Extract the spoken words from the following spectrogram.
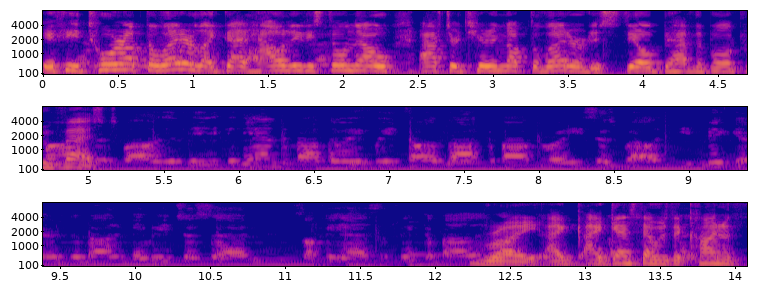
if he tore up the letter like that, how did he still know after tearing up the letter to still have the bulletproof vest? Well, in the, end, about the way we tell Doc about the he says, well, he figured about it. Maybe just uh, has to think about. It. Right. I, I guess that was the kind of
